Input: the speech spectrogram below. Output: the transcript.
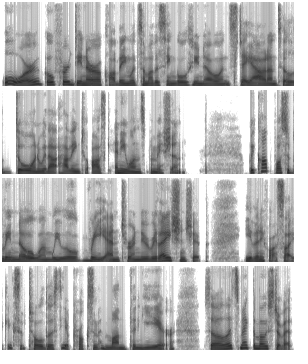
Or go for dinner or clubbing with some other singles you know and stay out until dawn without having to ask anyone's permission we can't possibly mm-hmm. know when we will re enter a new relationship, even if our psychics have told us the approximate month and year. So let's make the most of it,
